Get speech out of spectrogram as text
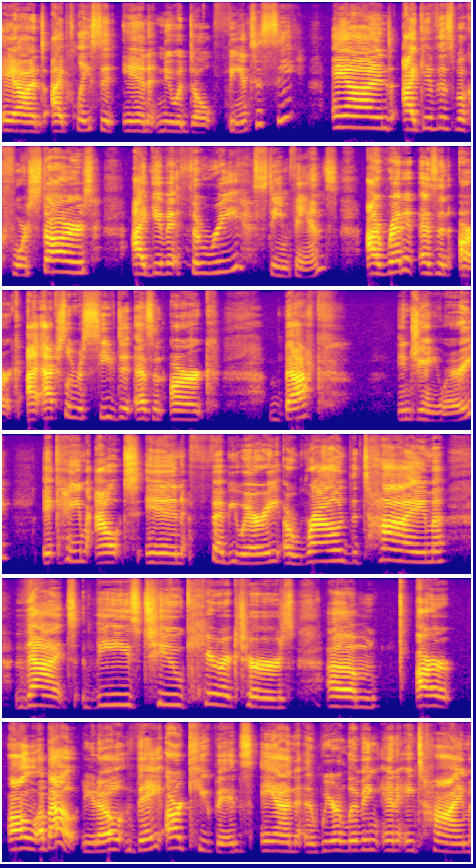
and I place it in New Adult Fantasy. And I give this book four stars. I give it three Steam fans. I read it as an ARC. I actually received it as an ARC back in January. It came out in February around the time that these two characters um, are all about you know? They are cupids and we're living in a time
